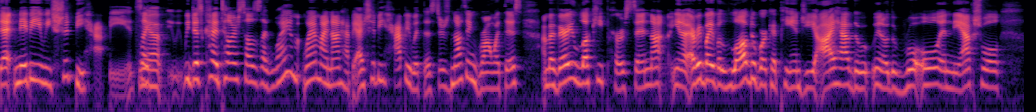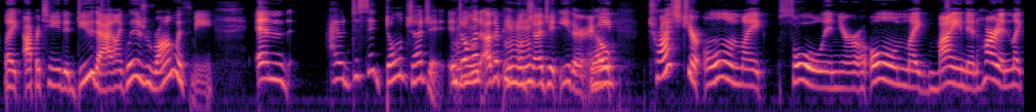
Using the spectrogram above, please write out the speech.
that maybe we should be happy. It's like yep. we just kind of tell ourselves like why am why am I not happy? I should be happy with this. There's nothing wrong with this. I'm a very lucky person. Not, you know, everybody would love to work at P&G. I have the, you know, the role and the actual like opportunity to do that. I'm like what is wrong with me? And I would just say don't judge it and mm-hmm. don't let other people mm-hmm. judge it either. I nope. mean, trust your own like soul in your own like mind and heart and like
